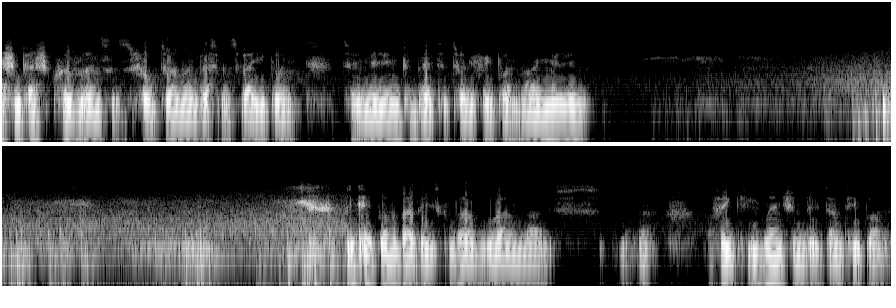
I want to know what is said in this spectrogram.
cash and cash equivalents as short-term investments value 0.2 million compared to 23.9 million. They keep on about these convertible loan notes. I think you mentioned it, don't keep on.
